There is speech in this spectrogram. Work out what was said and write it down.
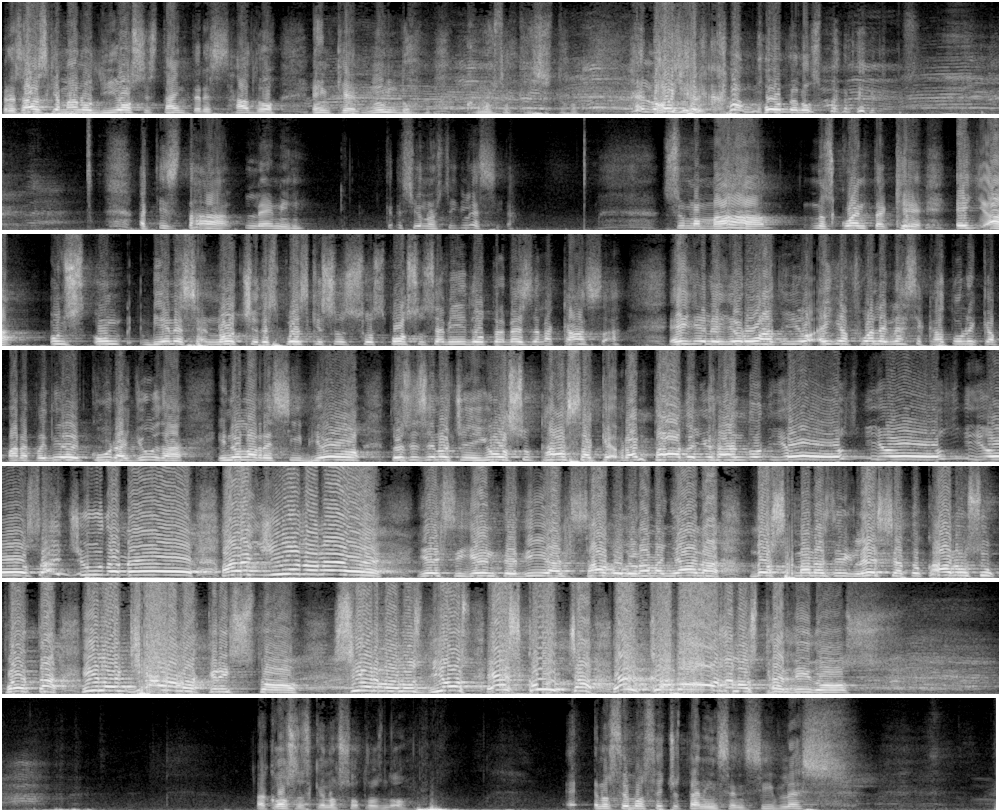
Pero sabes que hermano, Dios está interesado en que el mundo conozca a Cristo. Él oye el clamor de los perdidos. Aquí está Lenny creció en nuestra iglesia. Su mamá nos cuenta que ella un, viene esa noche después que su, esposo se había ido otra vez de la casa. Ella le lloró a Dios. Ella fue a la iglesia católica para pedir al cura ayuda y no la recibió. Entonces esa noche llegó a su casa quebrantada, llorando: Dios, Dios, Dios, ayúdame, ayúdame. Y el siguiente día, el sábado de la mañana, dos semanas de iglesia tocaron su puerta y la guiaron a Cristo. Sí, hermanos, Dios escucha el clamor de los perdidos. La cosa es que nosotros no. Nos hemos hecho tan insensibles.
